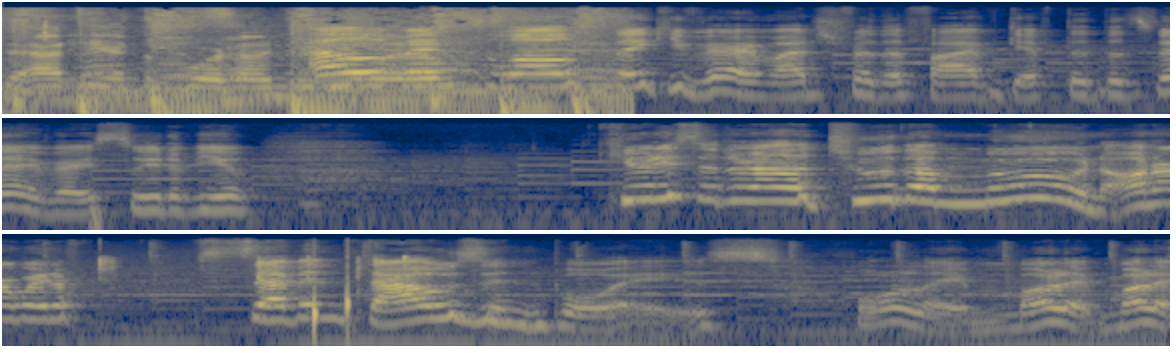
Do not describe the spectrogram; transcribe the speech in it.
down here in the 400. Elements Lulz, thank you very much for the five gifted. That's very, very sweet of you. QTCinderella to the moon on our way to 7,000 boys. Holy moly moly.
